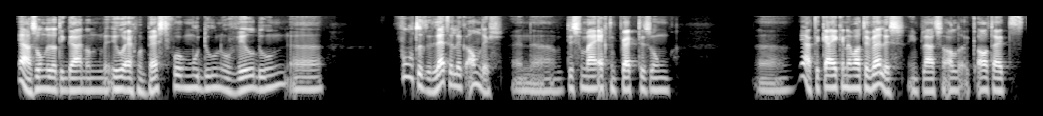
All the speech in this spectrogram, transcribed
ja, zonder dat ik daar dan heel erg mijn best voor moet doen of wil doen, eh, voelt het letterlijk anders. En uh, het is voor mij echt een practice om uh, ja, te kijken naar wat er wel is. In plaats van al, altijd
